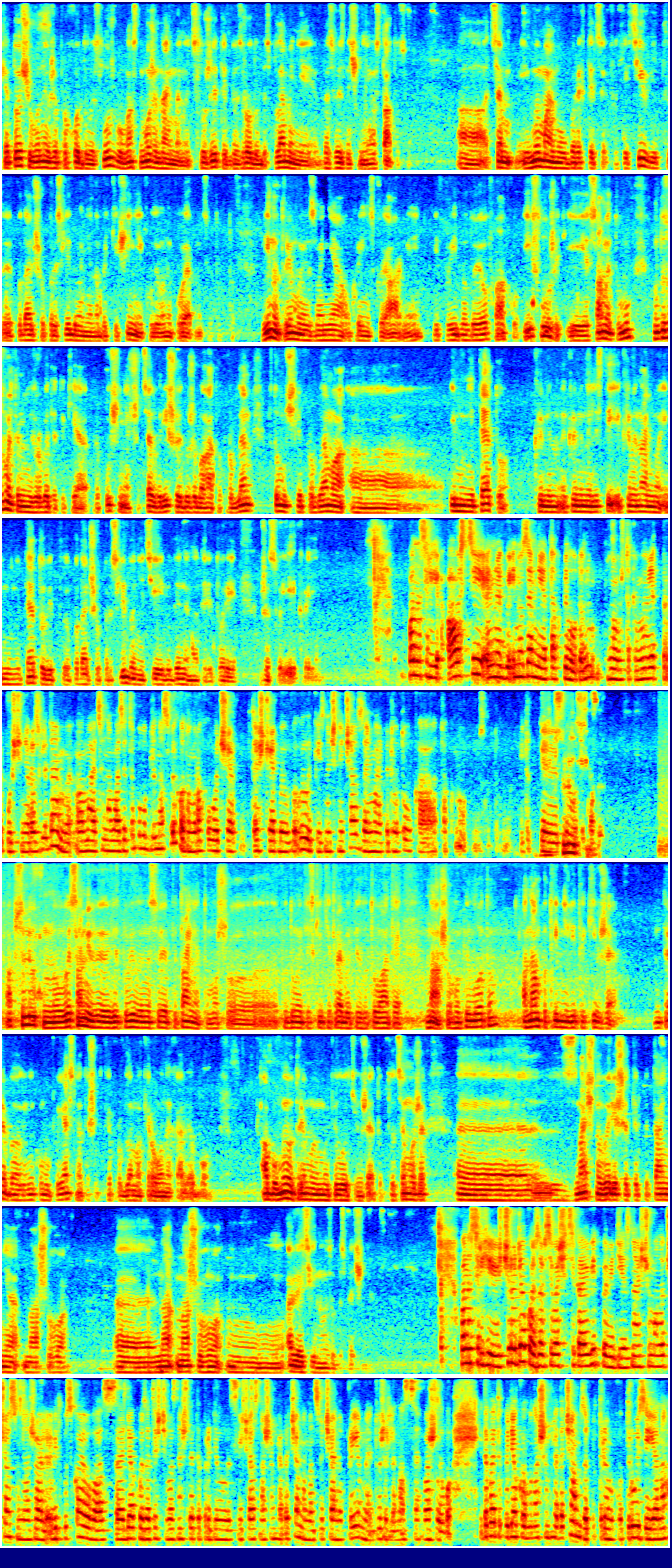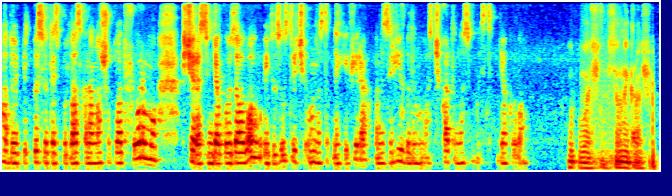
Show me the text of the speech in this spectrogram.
для того, щоб вони вже проходили службу. У нас не може найманець служити без роду, без племені, без визначення його статусу. Це і ми маємо уберегти цих фахівців від е, подальшого переслідування на батьківщині, коли вони повернуться. Він отримує звання української армії відповідно до його фаху і служить. І саме тому ну дозвольте мені зробити таке припущення, що це вирішує дуже багато проблем, в тому числі проблема а, імунітету. Криміналісти і кримінального імунітету від подальшого переслідування цієї людини на території вже своєї країни. Пане Сергію, а ось ці ну, якби іноземні так пілоти, ну знову ж таки, ми як припущення розглядаємо. Мається на увазі, це було б для нас виходом, враховуючи те, що якби великий значний час займає підготовка, так ну під, під Абсолютно. Абсолютно, ну ви самі відповіли на своє питання, тому що е, подумайте, скільки треба підготувати нашого пілота, а нам потрібні літаки вже. Не треба нікому пояснювати, що таке проблема керованих авіабомб. Або ми отримуємо пілотів вже. Тобто, це може е, значно вирішити питання нашого, е, на, нашого авіаційного забезпечення. Пане Сергію, щиро дякую за всі ваші цікаві відповіді. Знаю, що мало часу. На жаль, відпускаю вас. Дякую за те, що ви знайшли та приділили свій час нашим глядачам. Надзвичайно приємно і дуже для нас це важливо. І давайте подякуємо нашим глядачам за підтримку. Друзі, я нагадую, підписуйтесь, будь ласка, на нашу платформу. Ще раз всім дякую за увагу і до зустрічі у наступних ефірах. Пане Сергію, будемо вас чекати на особисті. Дякую вам. До побачення. Всього найкращого.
